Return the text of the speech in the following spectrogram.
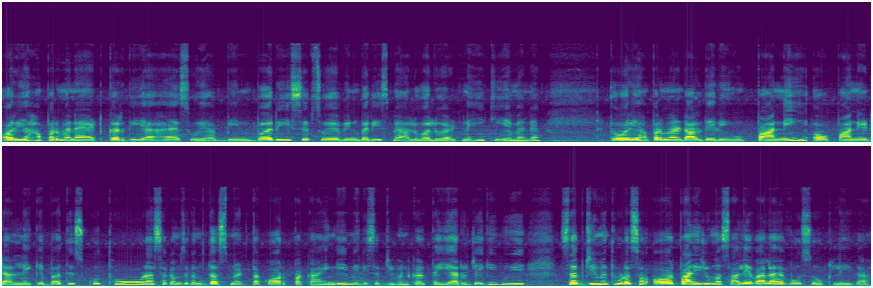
और यहाँ पर मैंने ऐड कर दिया है सोयाबीन बरी, सिर्फ़ सोयाबीन बरी, इसमें आलू वालू ऐड नहीं किए मैंने। तो और यहाँ पर मैं डाल दे रही हूँ पानी, और पानी डालने के बाद इसको थोड़ा सा कम से कम दस मिनट तक और पकाएँगे। मेरी सब्ज़ी बनकर तैयार हो जाएगी, क्योंकि सब्ज़ी में थोड़ा सा और पानी जो मसाले वाला है वो सूख लेगा।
